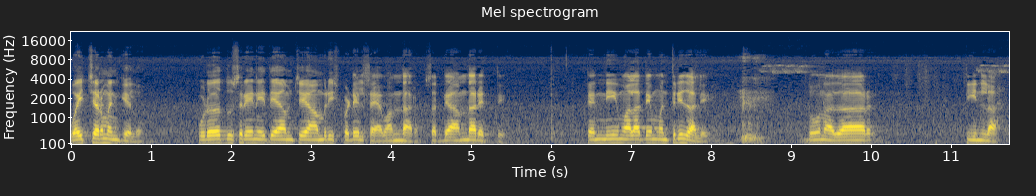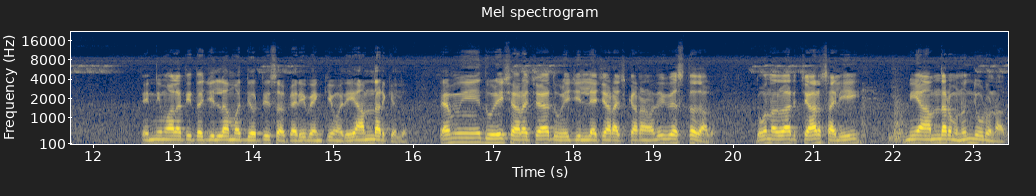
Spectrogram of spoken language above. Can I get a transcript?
व्हाईस चेअरमन केलं. पुढं दुसरे नेते आमचे अमरीश पटेल साहेब आमदार सध्या आमदार आहेत ते. त्यांनी मला ते मंत्री झाले. दोन हजार तीनला त्यांनी मला तिथं जिल्हा मध्यवर्ती सहकारी बँकेमध्ये आमदार केलं. त्यामुळे मी धुळे शहराच्या धुळे जिल्ह्याच्या राजकारणामध्ये व्यस्त झालो. दोन हजार चार साली मी आमदार म्हणून निवडून आलो.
